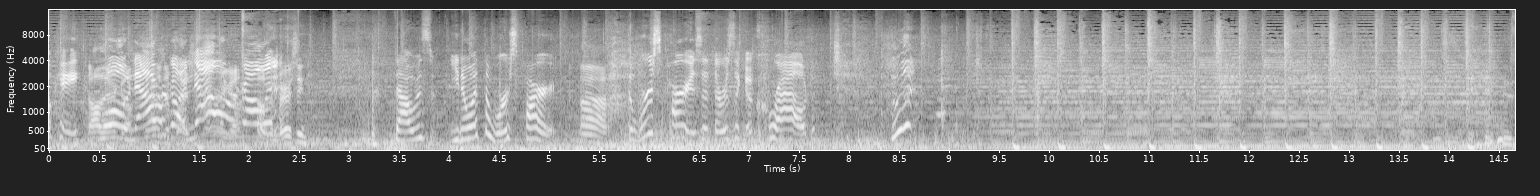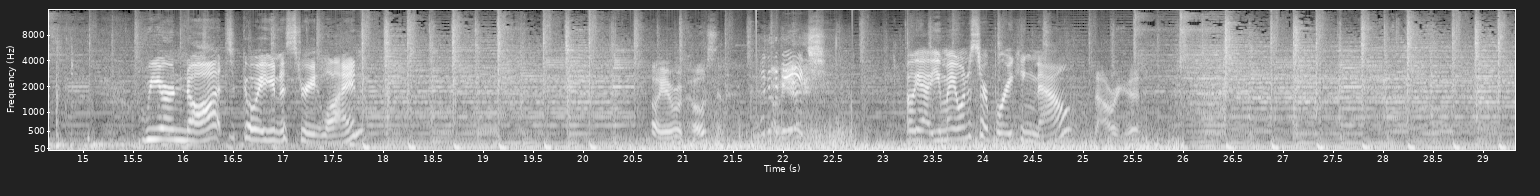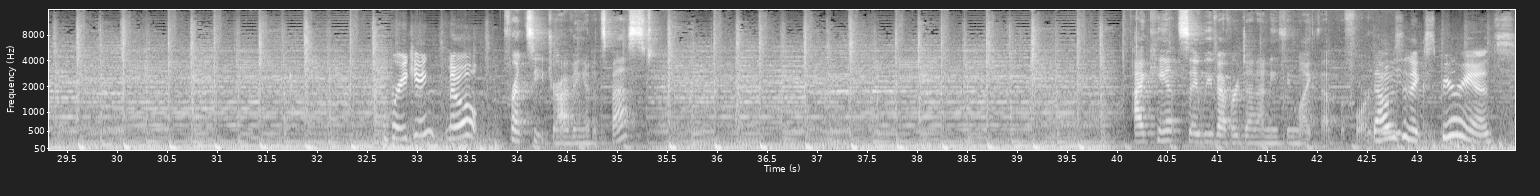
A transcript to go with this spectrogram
Okay. Oh, Whoa, go. now we're going. Now push. we're There we go. That was going. embarrassing. That was, you know what, the worst part? Ah. The worst part is that there was like a crowd. we are not going in a straight line. Oh, yeah, we're coasting. Look at the Oh, yeah. beach. Oh yeah, you might want to start braking now. Now we're good. Braking? No. Front seat driving at its best. I can't say we've ever done anything like that before. That was an experience.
